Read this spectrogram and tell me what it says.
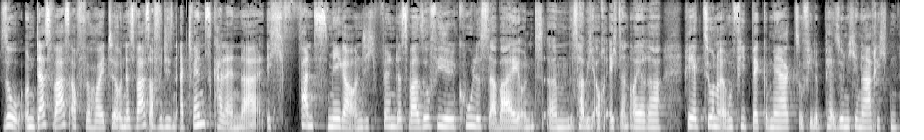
So, und das war's auch für heute und das war's auch für diesen Adventskalender. Ich fand's mega und ich finde, es war so viel Cooles dabei und ähm, das habe ich auch echt an eurer Reaktion, eurem Feedback gemerkt, so viele persönliche Nachrichten.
